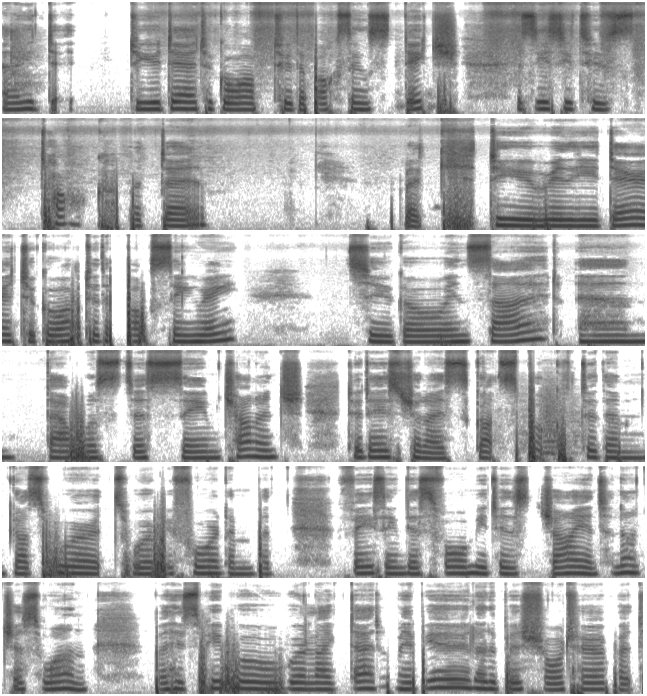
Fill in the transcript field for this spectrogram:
And you, do you dare to go up to the boxing stage? It's easy to talk, but then. But do you really dare to go up to the boxing ring? to go inside, and that was the same challenge Today's Israelites. God spoke to them, God's words were before them, but facing this four meters giant, not just one, but his people were like that, maybe a little bit shorter, but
